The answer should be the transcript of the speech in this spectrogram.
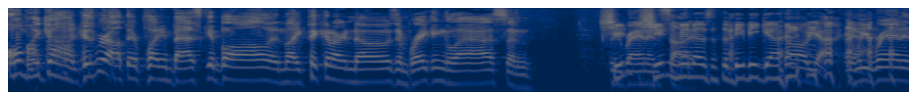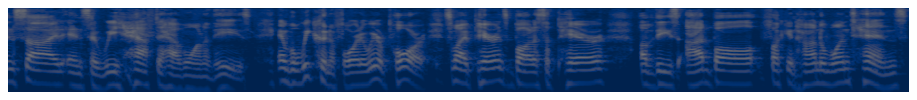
oh my God, because we're out there playing basketball and like picking our nose and breaking glass and. Shoot, ran shooting inside. minnows with the BB gun. Oh yeah, and we ran inside and said we have to have one of these, and but we couldn't afford it. We were poor, so my parents bought us a pair of these oddball fucking Honda 110s,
